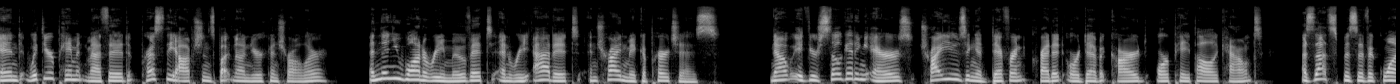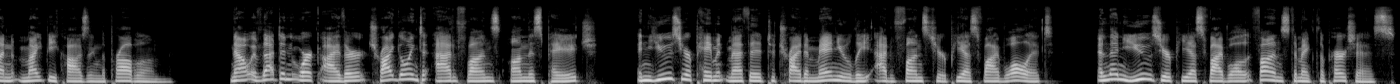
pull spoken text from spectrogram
and with your payment method, press the options button on your controller, and then you want to remove it and re-add it and try and make a purchase. Now, if you're still getting errors, try using a different credit or debit card or PayPal account, as that specific one might be causing the problem. Now, if that didn't work either, try going to add funds on this page and use your payment method to try to manually add funds to your PS5 wallet, and then use your PS5 wallet funds to make the purchase.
